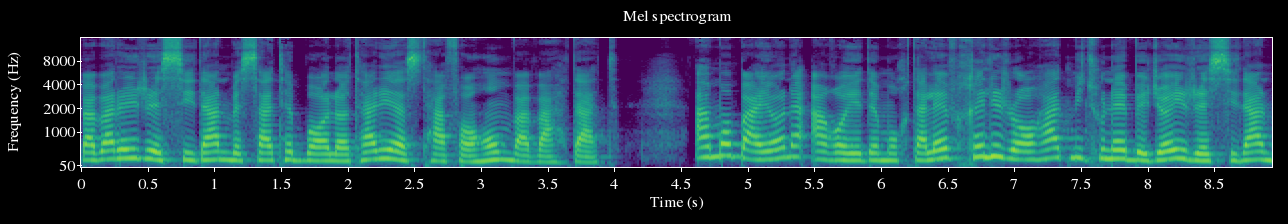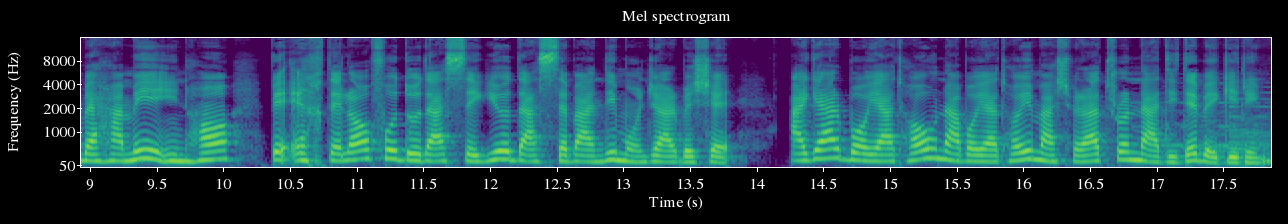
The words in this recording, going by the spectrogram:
و برای رسیدن به سطح بالاتری از تفاهم و وحدت. اما بیان عقاید مختلف خیلی راحت می‌تونه به جای رسیدن به همه اینها به اختلاف و دو دستگی و دستبندی منجر بشه اگر بایدها و نبایدهای مشورت رو ندیده بگیریم.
